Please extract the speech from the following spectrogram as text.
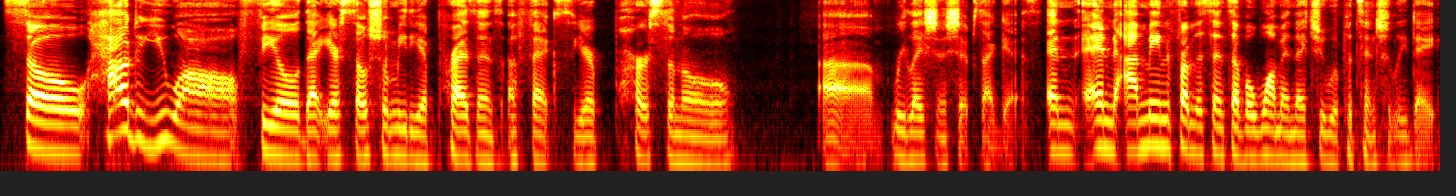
So how do you all feel that your social media presence affects your personal um, relationships, I guess? And and I mean from the sense of a woman that you would potentially date.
